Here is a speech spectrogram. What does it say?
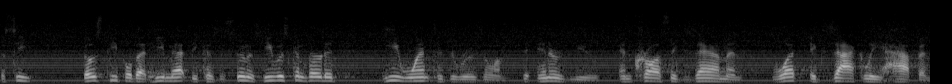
To see, those people that he met, because as soon as he was converted, he went to Jerusalem to interview and cross examine what exactly happened.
